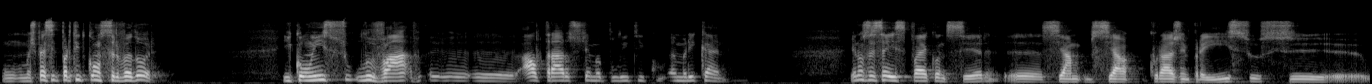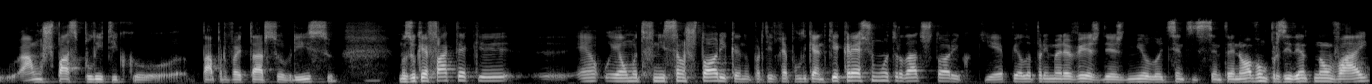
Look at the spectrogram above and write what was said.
Uma espécie de partido conservador. E com isso levar, alterar o sistema político americano. Eu não sei se é isso que vai acontecer, eh, se há, se há coragem para isso, se eh, há um espaço político para aproveitar sobre isso, mas o que é facto é que eh, é, é uma definição histórica no Partido Republicano, que acresce um outro dado histórico, que é pela primeira vez desde 1869 um presidente não vai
